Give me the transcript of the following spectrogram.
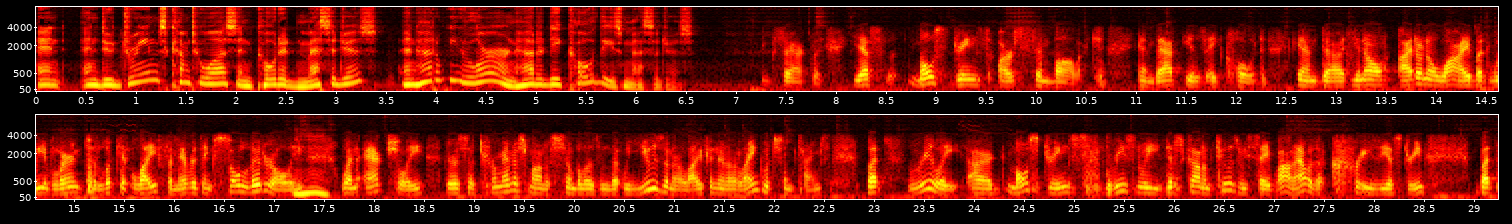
and and do dreams come to us in coded messages? And how do we learn how to decode these messages? Exactly. Yes, most dreams are symbolic, and that is a code. And, uh, you know, I don't know why, but we've learned to look at life and everything so literally when actually there's a tremendous amount of symbolism that we use in our life and in our language sometimes. But really, our, most dreams, the reason we discount them too is we say, wow, that was the craziest dream. But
